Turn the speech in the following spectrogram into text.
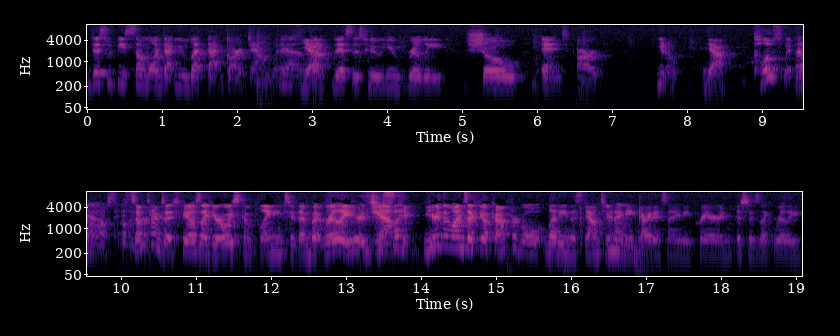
this would be someone that you let that guard down with. Yeah. Yeah. Like this is who you really show and are, you know, yeah close with. I don't know. how else- other word. Sometimes it feels like you're always complaining to them, but really you're just Yeah. like you're the ones I feel comfortable letting this down to, and I need guidance and I need prayer, and this is like really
